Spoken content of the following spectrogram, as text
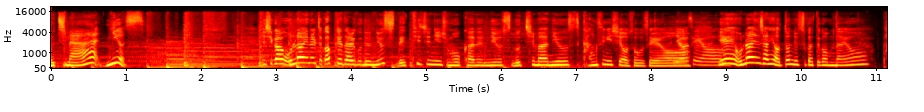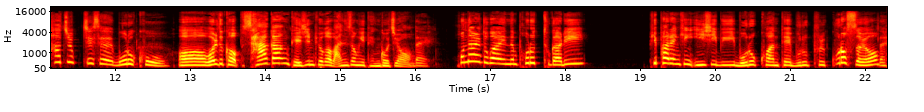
놓지마 뉴스. 이 시각 온라인을 뜨겁게 달구는 뉴스, 네티즌이 주목하는 뉴스, 놓지마 뉴스, 강승희 씨 어서 오세요. 안녕하세요. 예, 온라인상에 어떤 뉴스가 뜨겁나요? 파죽지세 모로코. 어, 월드컵 4강 대진표가 완성이 된 거죠. 네. 호날두가 있는 포르투갈이 피파 랭킹 22위 모로코한테 무릎을 꿇었어요. 네.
